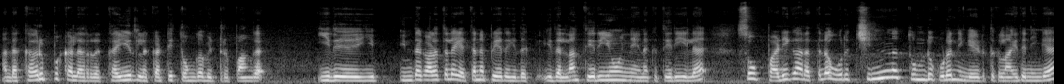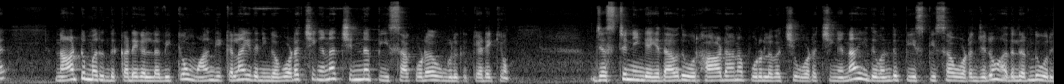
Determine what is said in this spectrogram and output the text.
அந்த கருப்பு கலர் கயிறில் கட்டி தொங்க விட்டிருப்பாங்க. இது இப் இந்த காலத்தில் எத்தனை பேர் இது இதெல்லாம் தெரியும்னு எனக்கு தெரியல. ஸோ படிகாரத்தில் ஒரு சின்ன துண்டு கூட நீங்கள் எடுத்துக்கலாம். இதை நீங்கள் நாட்டு மருந்து கடைகளில் விற்கும் வாங்கிக்கலாம். இதை நீங்கள் உடைச்சிங்கன்னா சின்ன பீஸாக கூட உங்களுக்கு கிடைக்கும். ஜஸ்ட்டு நீங்கள் ஏதாவது ஒரு ஹார்டான பொருளை வச்சு உடைச்சிங்கன்னா இது வந்து பீஸ் பீஸாக உடஞ்சிடும். அதுலேருந்து ஒரு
